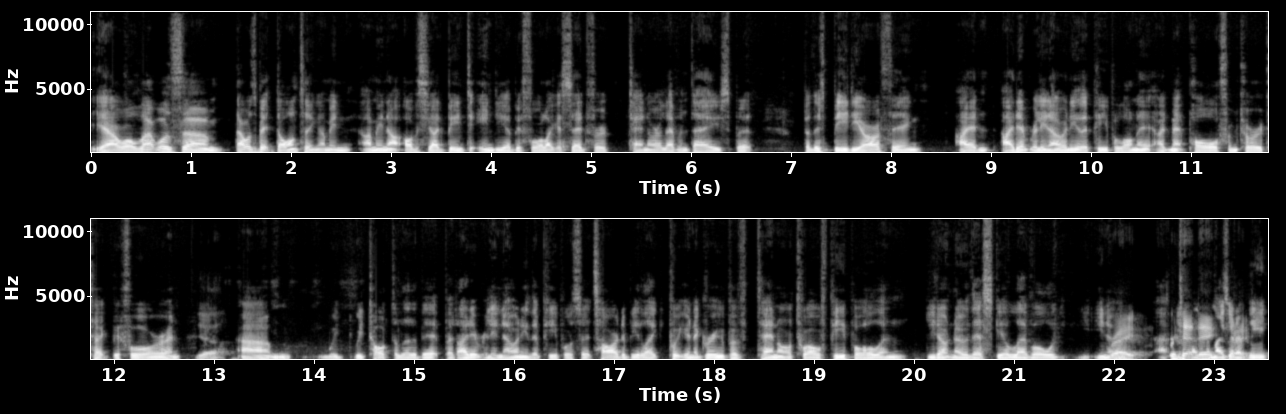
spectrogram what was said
Yeah, well, that was um, that was a bit daunting. I mean, I mean, obviously I'd been to India before, like I said, for ten or eleven days, but but this BDR thing, I had I didn't really know any of the people on it. I'd met Paul from Touratech before, and yeah, um, we we talked a little bit, but I didn't really know any of the people. So it's hard to be like put you in a group of ten or twelve people and you don't know their skill level. You know, right? For ten days, am I going right? to be?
